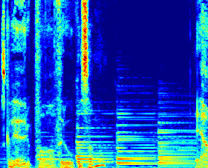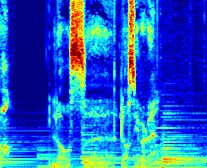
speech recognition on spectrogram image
Skal vi høre på frokost sammen? Ja, la oss, eh, la oss gjøre det.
